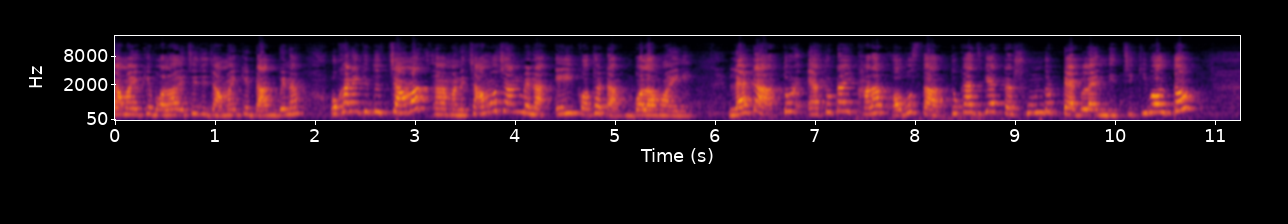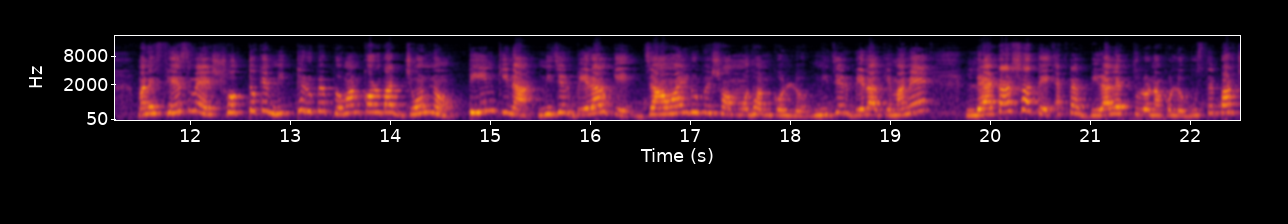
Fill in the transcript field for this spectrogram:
জামাইকে বলা হয়েছে যে জামাইকে ডাকবে না। ওখানে কিন্তু চামচ মানে চামচ আনবে না, এই কথাটা বলা হয়নি। ল্যাটা, তোর এতটাই খারাপ অবস্থা, তোকে আজকে একটা সুন্দর ট্যাগলাইন দিচ্ছি। কি বলতো? মানে শেষমেশ সত্যকে মিথ্যে রূপে প্রমাণ করবার জন্য টিন কিনা নিজের বেড়ালকে জামাই রূপে সম্বোধন করল। নিজের বেড়ালকে মানে ল্যাটার সাথে একটা বিড়ালের তুলনা করল, বুঝতে পারছ?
